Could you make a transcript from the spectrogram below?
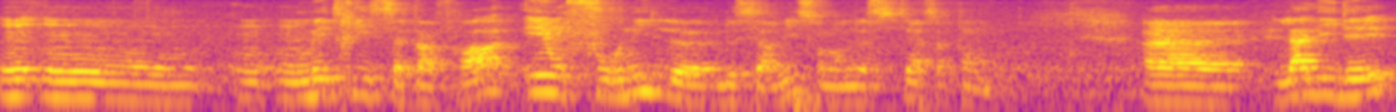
on, on- on- on maîtrise cette infra et on fournit le, le service, on en a cité un certain nombre. Euh, là, l'idée,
